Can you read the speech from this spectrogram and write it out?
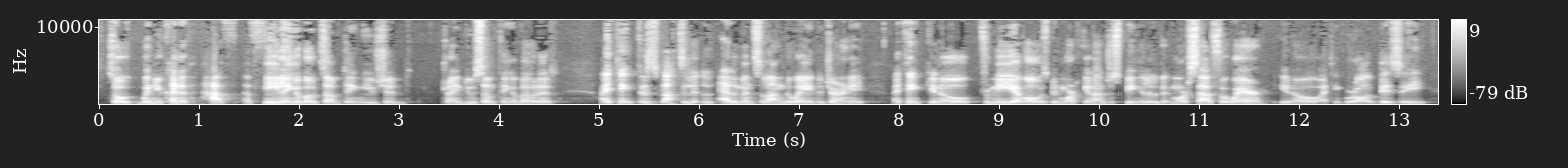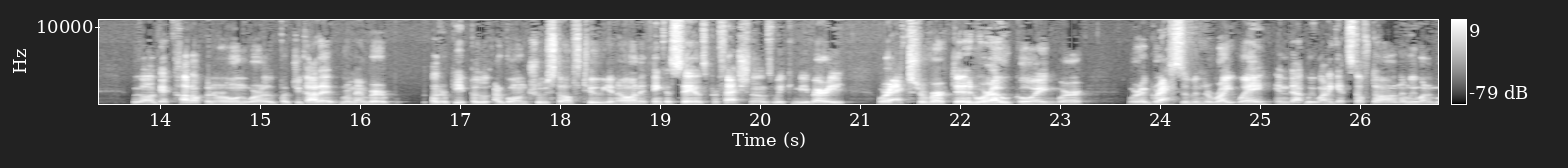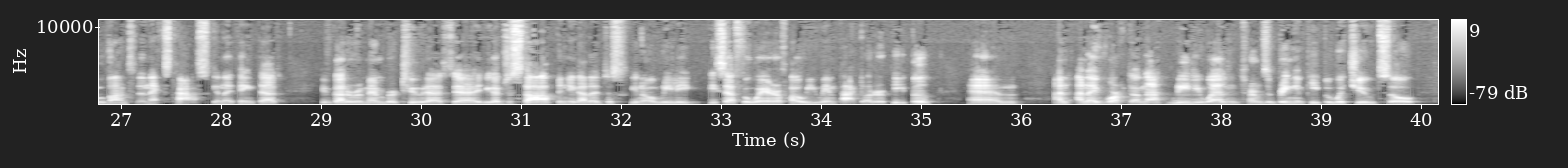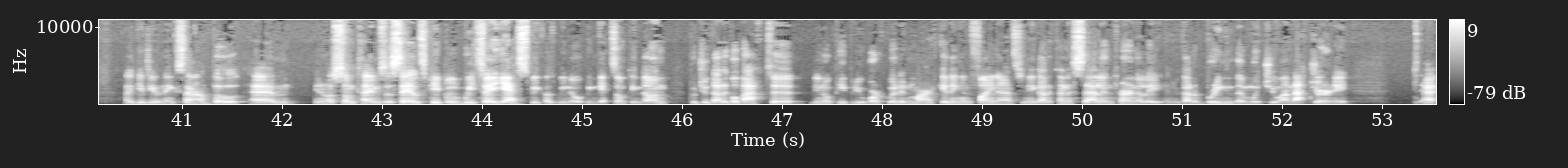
so when you kind of have a feeling about something, you should try and do something about it. I think there's lots of little elements along the way in the journey. I think, you know, for me, I've always been working on just being a little bit more self aware. You know, I think we're all busy. We all get caught up in our own world, but you got to remember other people are going through stuff too, you know. And I think as sales professionals, we can be very, we're extroverted, we're outgoing, we're, we're aggressive in the right way in that we want to get stuff done and we want to move on to the next task. And I think that you've got to remember too that uh, you got to just stop and you got to just you know really be self-aware of how you impact other people. Um, and and I've worked on that really well in terms of bringing people with you. So I'll give you an example. Um, you know sometimes as salespeople we say yes because we know we can get something done but you got to go back to you know people you work with in marketing and finance and you got to kind of sell internally and you got to bring them with you on that journey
